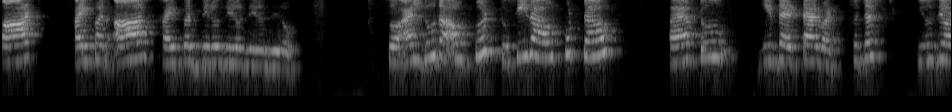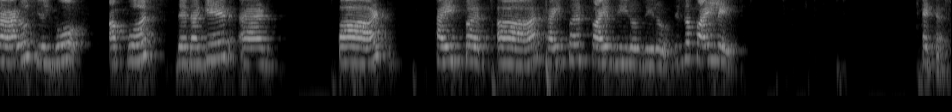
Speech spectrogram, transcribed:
part hyphen r hyphen 0000. So I'll do the output. To see the output now, I have to give the entire one. So just use your arrows. You'll go upwards. Then again add part hyphen r hyphen 500. This is a file name. Enter.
